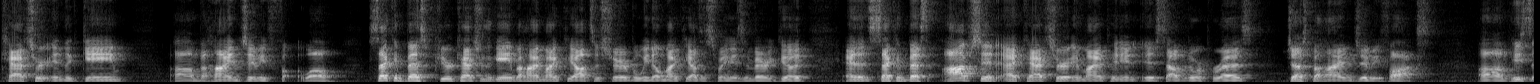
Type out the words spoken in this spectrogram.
catcher in the game um, behind Jimmy. well, second best pure catcher in the game behind Mike Piazza, sure, but we know Mike Piazza's swing isn't very good. And then second best option at catcher, in my opinion, is Salvador Perez, just behind Jimmy Foxx. Um, he's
